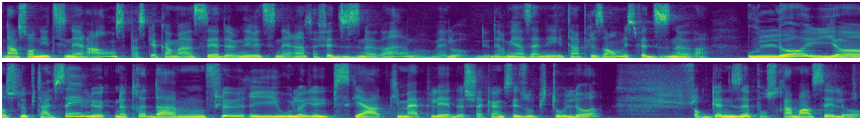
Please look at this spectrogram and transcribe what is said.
dans son itinérance, parce qu'il a commencé à devenir itinérant, ça fait 19 ans, mais là, les dernières années, il est en prison, mais ça fait 19 ans. Où là, il y a l'hôpital Saint-Luc, Notre-Dame, Fleury, où là, il y a les psychiatres qui m'appelaient de chacun de ces hôpitaux-là. Je pour se ramasser là.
